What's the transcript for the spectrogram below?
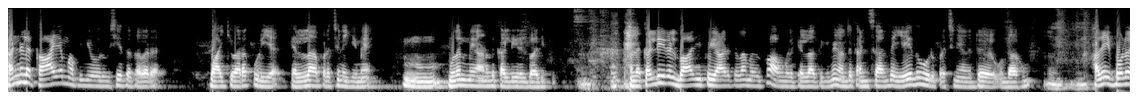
கண்ணில் காயம் அப்படிங்கிற ஒரு விஷயத்தை தவிர பாக்கி வரக்கூடிய எல்லா பிரச்சனைக்குமே முதன்மையானது கல்லீரல் பாதிப்பு. அந்த கல்லீரல் பாதிப்பு யாருக்கெல்லாம் இருக்கோ அவங்களுக்கு எல்லாத்துக்குமே வந்து கண் சார்ந்த ஏதோ ஒரு பிரச்சனை வந்துட்டு உண்டாகும். அதே போல்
